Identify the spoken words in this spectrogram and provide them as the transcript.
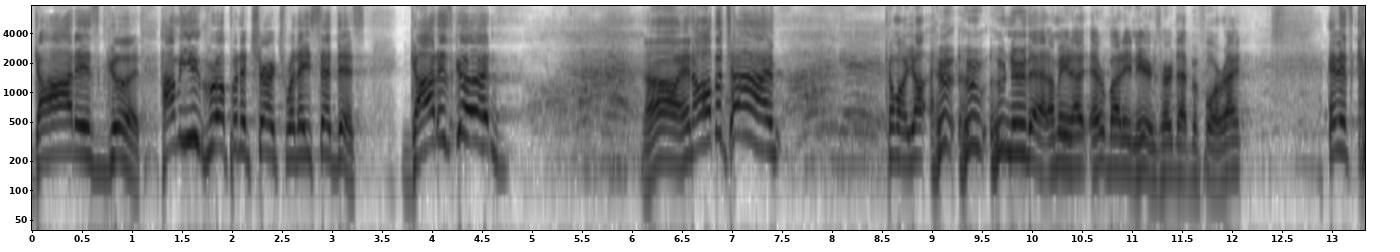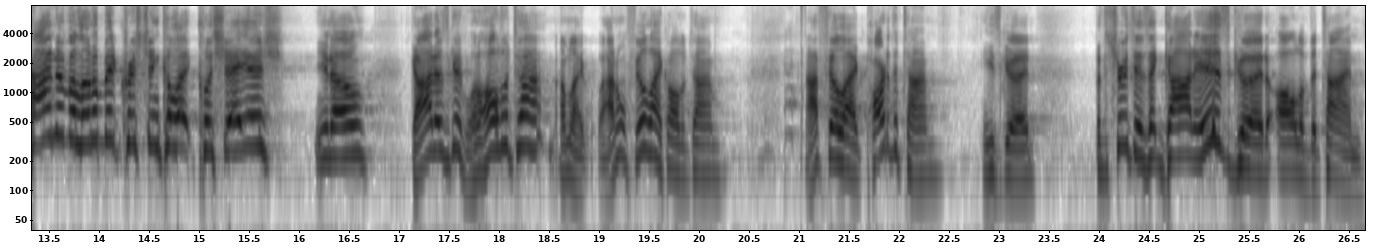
God is good. How many of you grew up in a church where they said this? God is good Oh, and all the time. Come on, y'all. Who, who, who knew that? I mean, everybody in here has heard that before, right? And it's kind of a little bit Christian cliche ish, you know. God is good. Well, all the time. I'm like, well, I don't feel like all the time. I feel like part of the time He's good. But the truth is that God is good all of the time.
